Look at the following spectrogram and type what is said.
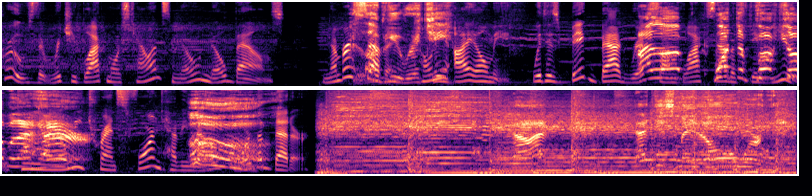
proves that Ritchie Blackmore's talents know no bounds. Number seven, you, Tony Iommi. With his big bad riffs love- on Black what Sabbath's the fuck's debut, up with Tony? Iommi transformed heavy metal for the better. Now, that, that just made it all worth it.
